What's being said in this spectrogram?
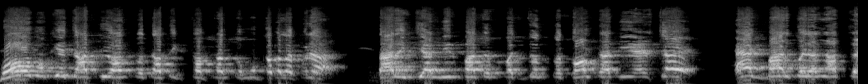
বহুমুখী জাতীয় আন্তর্জাতিক চক্রান্ত মোকাবেলা করে তারিখ জিয়ার নির্বাচন পর্যন্ত দলটা নিয়ে এসছে, একবার করে রাত্রে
